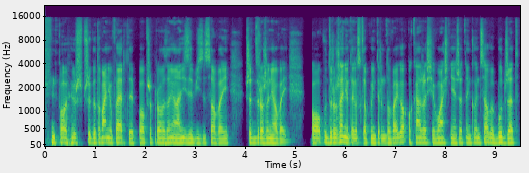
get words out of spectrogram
po już przygotowaniu oferty, po przeprowadzeniu analizy biznesowej, przedwdrożeniowej, po wdrożeniu tego sklepu internetowego okaże się właśnie, że ten końcowy budżet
